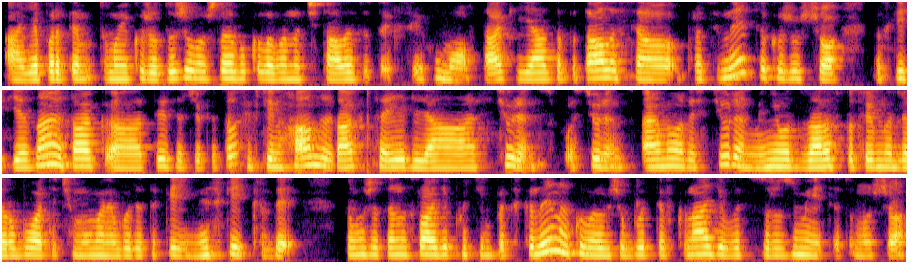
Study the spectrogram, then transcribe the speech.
а я перед тим, тому я кажу, дуже важливо, коли ви начитались у цих всіх умов. Так, я запиталася працівницю, кажу, що наскільки я знаю, так е, 1500, 1500, так, це є для students, for students. I'm not a student, мені от зараз потрібно для роботи, чому в мене буде такий низький кредит. Тому що це насправді потім пацьканина, коли ви вже будете в Канаді, ви це зрозумієте, тому що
